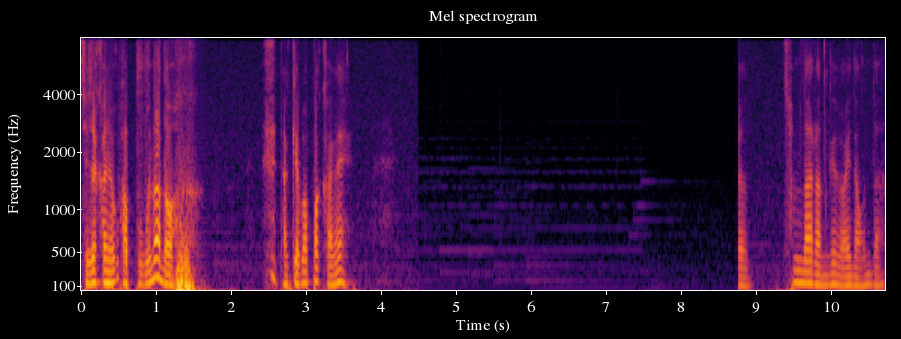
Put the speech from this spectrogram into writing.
제작하려고 바쁘구나 너. 나꽤 빡빡하네. 참나라는 게 많이 나온다.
